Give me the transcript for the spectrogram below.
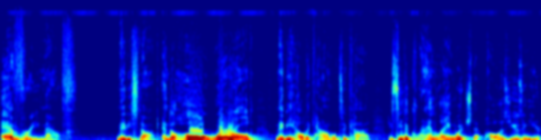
every mouth may be stopped and the whole world may be held accountable to God." Do you see the grand language that Paul is using here?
